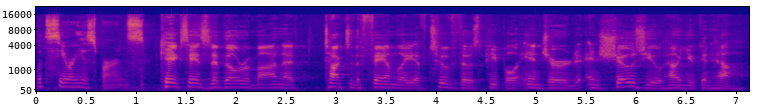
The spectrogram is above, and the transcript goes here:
with serious burns. KXAN's Nabil Rahman uh, talked to the family of two of those people injured and shows you how you can help.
